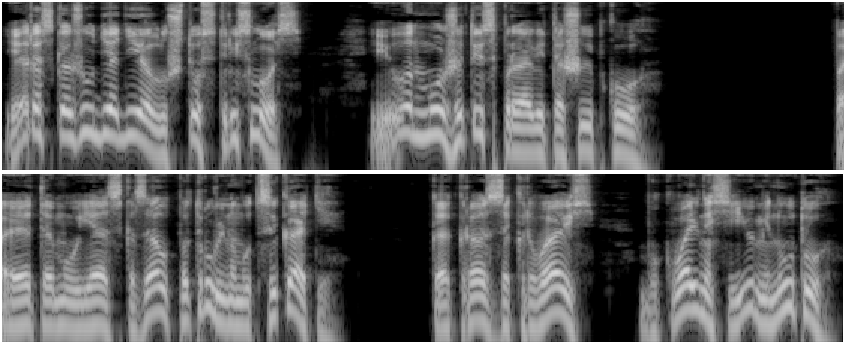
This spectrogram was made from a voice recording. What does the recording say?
Я расскажу дяде Эллу, что стряслось, и он может исправить ошибку. Поэтому я сказал патрульному цикате, как раз закрываюсь, буквально сию минуту.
